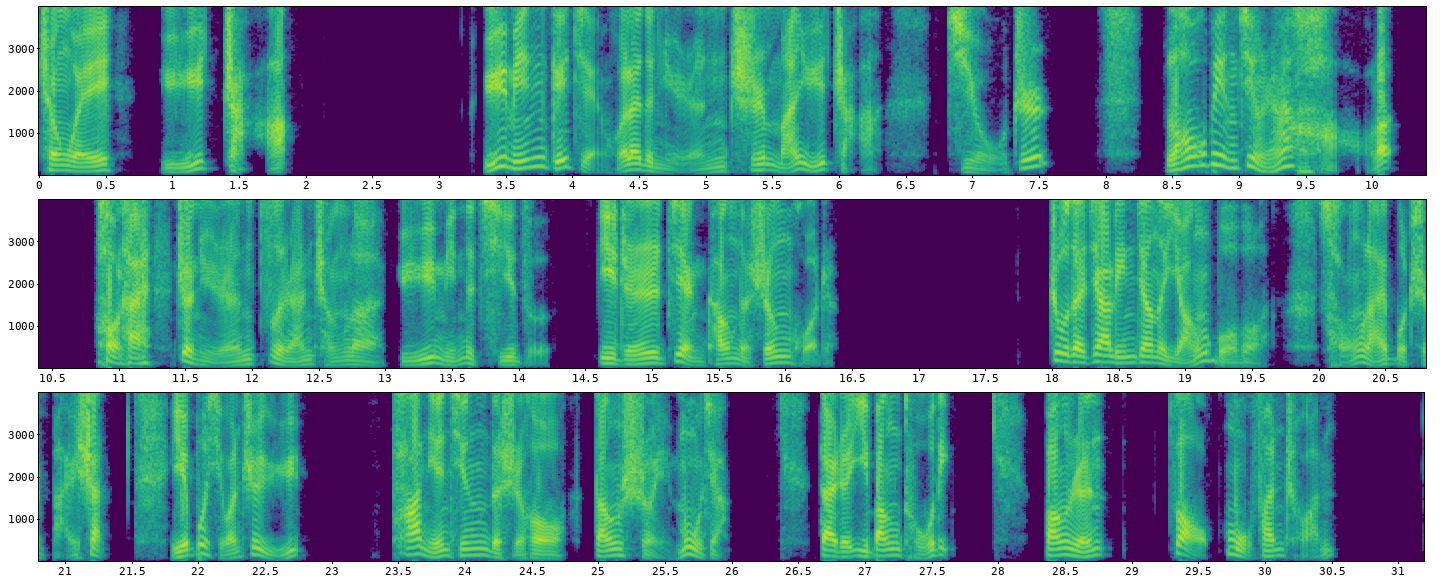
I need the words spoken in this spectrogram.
称为鱼炸。渔民给捡回来的女人吃鳗鱼炸，久之，痨病竟然好了。后来，这女人自然成了渔民的妻子，一直健康的生活着。住在嘉陵江的杨伯伯从来不吃白鳝，也不喜欢吃鱼。他年轻的时候当水木匠，带着一帮徒弟帮人造木帆船。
